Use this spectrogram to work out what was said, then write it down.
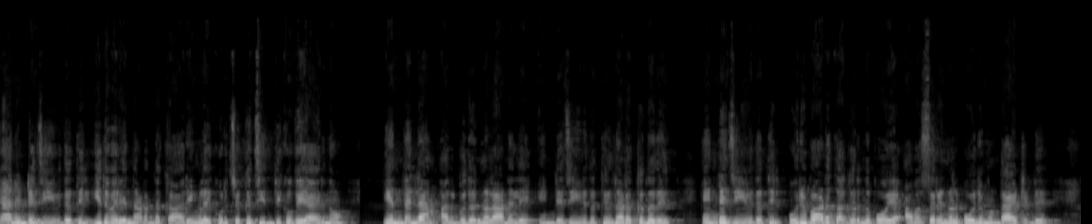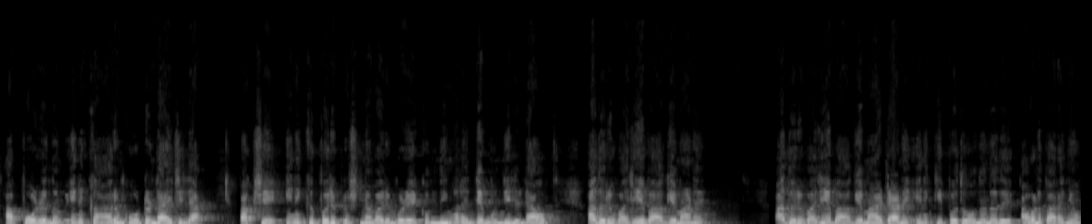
ഞാൻ എന്റെ ജീവിതത്തിൽ ഇതുവരെ നടന്ന കാര്യങ്ങളെക്കുറിച്ചൊക്കെ ചിന്തിക്കുകയായിരുന്നു. എന്തെല്ലാം അത്ഭുതങ്ങളാണല്ലേ എന്റെ ജീവിതത്തിൽ നടക്കുന്നത്? എന്റെ ജീവിതത്തിൽ ഒരുപാട് തകർന്നു പോയ അവസരങ്ങൾ പോലും ഉണ്ടായിട്ടുണ്ട്. അപ്പോഴൊന്നും എനിക്കാരും കൂട്ടുണ്ടായിട്ടില്ല. പക്ഷേ എനിക്കിപ്പോ ഒരു പ്രശ്നം വരുമ്പോഴേക്കും നിങ്ങൾ എന്റെ മുന്നിലുണ്ടാവും. അതൊരു വലിയ ഭാഗ്യമാണ്. അതൊരു വലിയ ഭാഗ്യമായിട്ടാണ് എനിക്കിപ്പോ തോന്നുന്നത് അവൾ പറഞ്ഞു.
